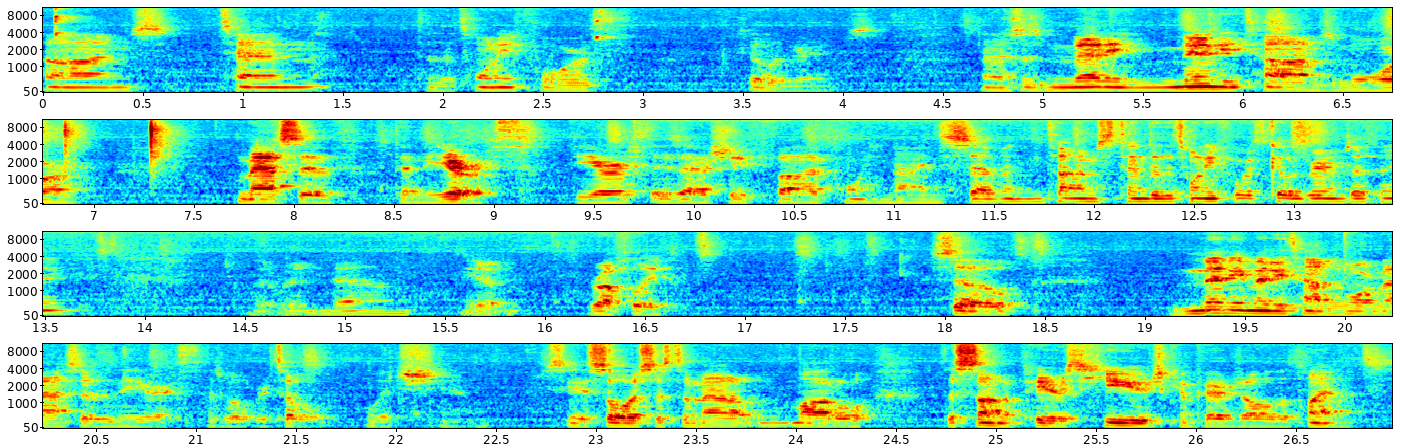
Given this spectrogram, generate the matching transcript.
times 10 to the 24th kilograms. Now this is many, many times more massive than the Earth. The Earth is actually 5.97 times 10 to the 24th kilograms, I think. Is that written down? Yep, roughly. So, many, many times more massive than the Earth, is what we're told. Which, you know, see the solar system out model, the sun appears huge compared to all the planets.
